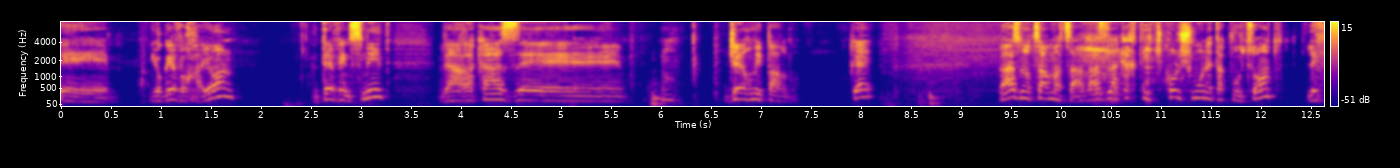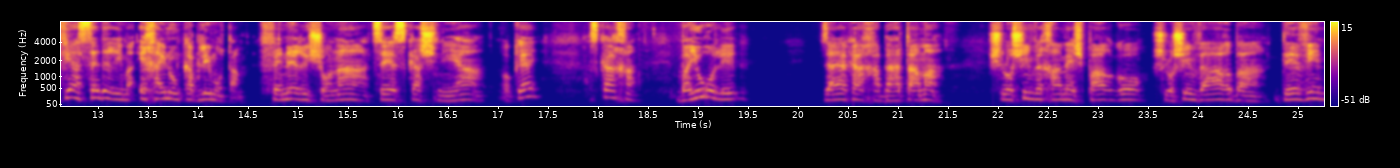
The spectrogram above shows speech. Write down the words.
אה, יוגב אוחיון, דווין סמית, והרכז, אה, נו, ג'רמי פרגו, אוקיי? ואז נוצר מצב, ואז לקחתי את כל שמונת הקבוצות, לפי הסדר איך היינו מקבלים אותם. פנר ראשונה, צסקה שנייה, אוקיי? אז ככה, ביורוליג זה היה ככה, בהתאמה. 35 פרגו, 34 דווין,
